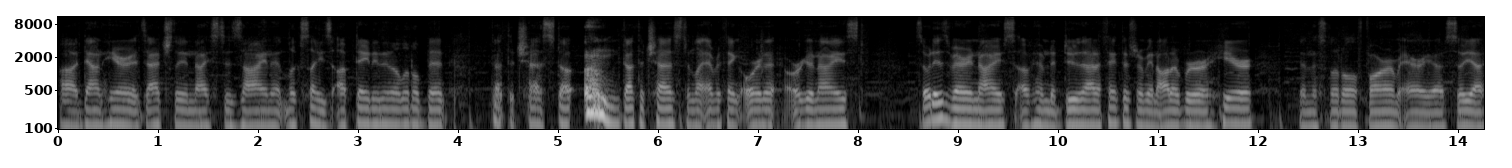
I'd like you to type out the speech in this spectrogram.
uh, down here. It's actually a nice design. It looks like he's updated it a little bit. Got the chest up, got the chest and like everything orga organized. So it is very nice of him to do that. I think there's gonna be an auto brewer here in this little farm area. So yeah,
